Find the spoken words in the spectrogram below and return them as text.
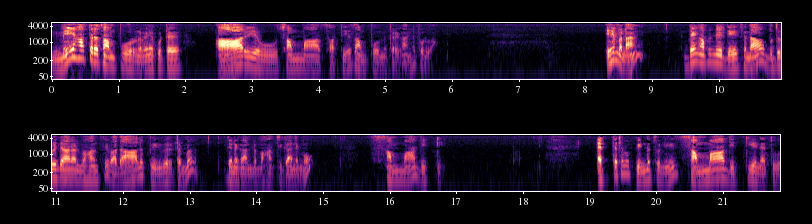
මේ හතර සම්පූර්ණ වෙනකොට ආර්ය වූ සම්මා සතිය සම්පූර්ණ කරගන්න පුළුවන්. එහෙමනම් දැන් අපි මේ දේශනාව බුදුරජාණන් වහන්සේ වදාළ පිළිවෙලටම ඉගෙන ගන්න මහන්සි ගනිමු. සම්මා දිට්ඨි. ඇත්තටම පින්නතුනේ සම්මා දිට්ඨිය නැතුව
